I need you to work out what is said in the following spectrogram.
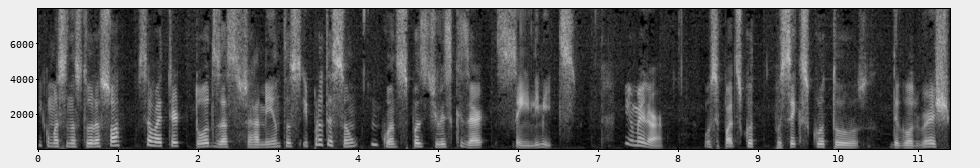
e com uma assinatura só você vai ter todas essas ferramentas e proteção em quantos dispositivos quiser sem limites. E o melhor, você pode escutar, você que escuta o The Gold Rush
